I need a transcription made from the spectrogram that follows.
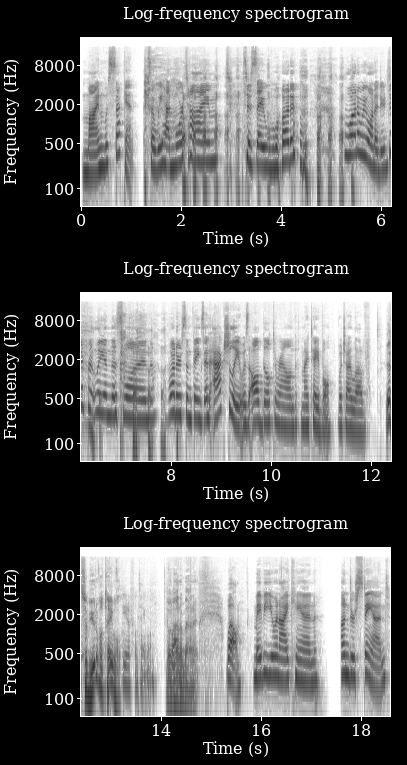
Mine was second. So we had more time to say what do, what do we want to do differently in this one? What are some things? And actually it was all built around my table, which I love. It's a beautiful table. Beautiful table. No Well, doubt about it. Well, maybe you and I can understand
